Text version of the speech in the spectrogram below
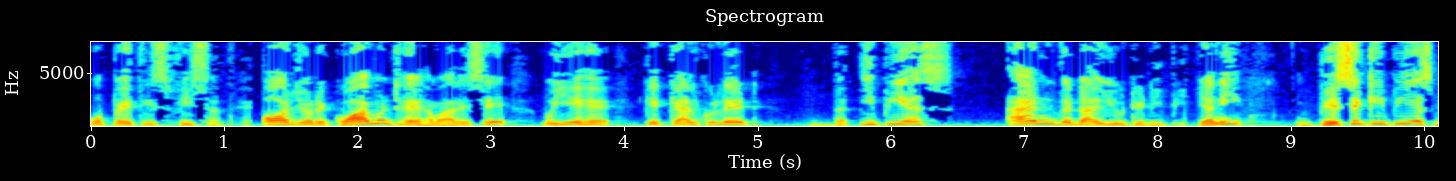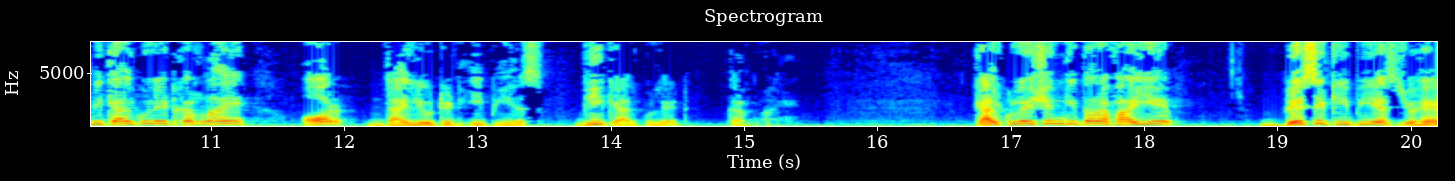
وہ پینتیس فیصد ہے اور جو ریکوائرمنٹ ہے ہمارے سے وہ یہ ہے کہ calculate the E P S and the diluted E P یعنی بیسک ای پی ایس بھی کیلکولیٹ کرنا ہے اور ڈائلوٹیڈ ای پی ایس بھی کیلکولیٹ کرنا ہے کیلکولیشن کی طرف آئیے بیسک ای پی ایس جو ہے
